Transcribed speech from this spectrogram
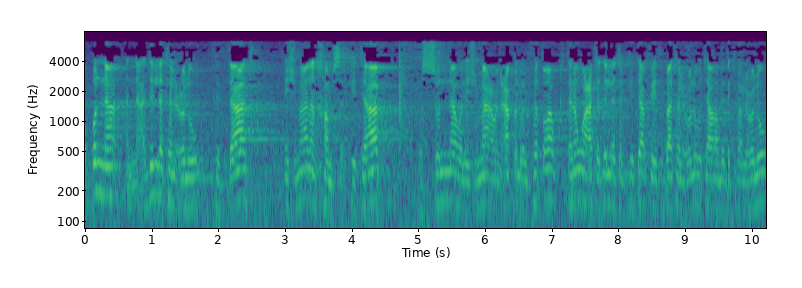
وقلنا أن أدلة العلو في الذات إجمالا خمسة الكتاب والسنة والإجماع والعقل والفطرة وتنوعت أدلة الكتاب في إثبات العلو تارة بذكر العلو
